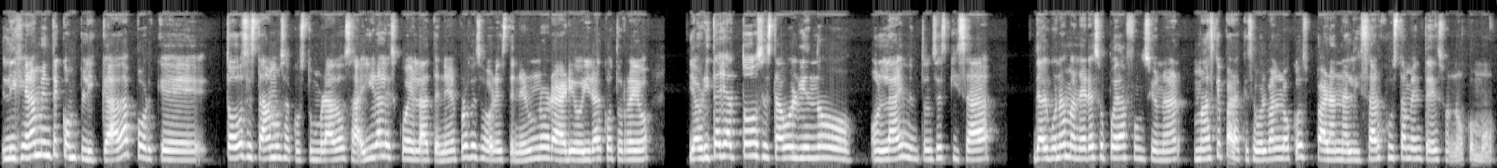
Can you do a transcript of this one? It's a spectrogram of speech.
ligeramente complicada porque todos estábamos acostumbrados a ir a la escuela, tener profesores, tener un horario, ir al cotorreo y ahorita ya todo se está volviendo online, entonces quizá de alguna manera eso pueda funcionar más que para que se vuelvan locos, para analizar justamente eso, ¿no? Como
